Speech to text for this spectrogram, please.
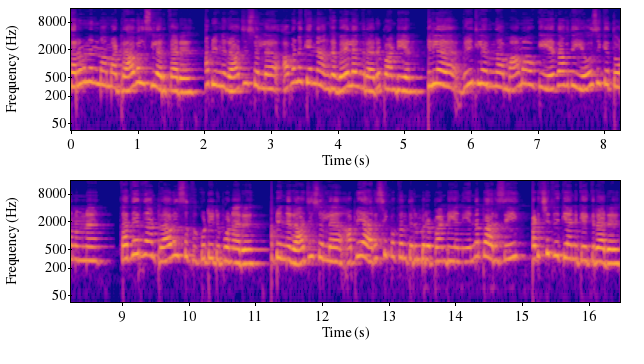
சரவணன் மாமா டிராவல்ஸ்ல இருக்காரு. அப்படின்னு ராஜி சொல்ல அவனுக்கு என்ன அங்க வேலைங்கிறாரு பாண்டியன். இல்ல வீட்டுல இருந்தா மாமாவுக்கு ஏதாவது யோசிக்க தோணும்னு. கதிர் தான் டிராவல்ஸுக்கு கூட்டிட்டு போனாரு. அப்படின்னு ராஜி சொல்ல அப்படியே அரசி பக்கம் திரும்புற பாண்டியன். என்னப்பா அரசி? படிச்சிட்டு இருக்கியான்னு கேக்குறாரு.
